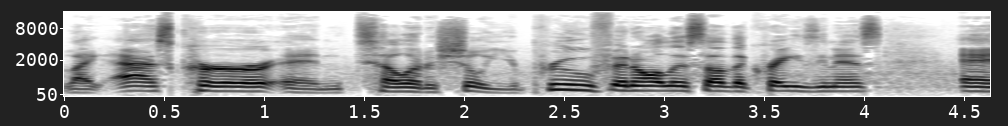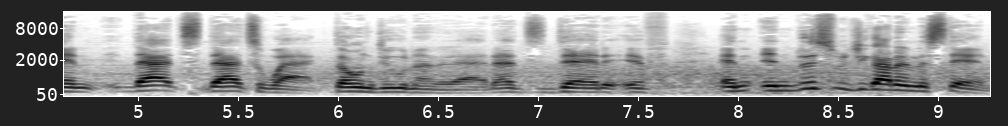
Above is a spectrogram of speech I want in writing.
like ask her and tell her to show you proof and all this other craziness? And that's that's whack. Don't do none of that. That's dead. If and and this is what you got to understand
